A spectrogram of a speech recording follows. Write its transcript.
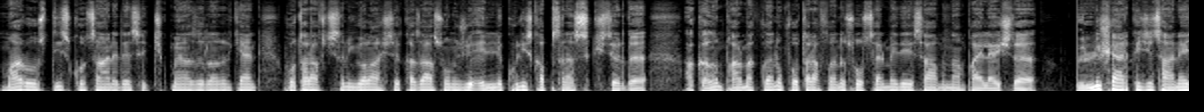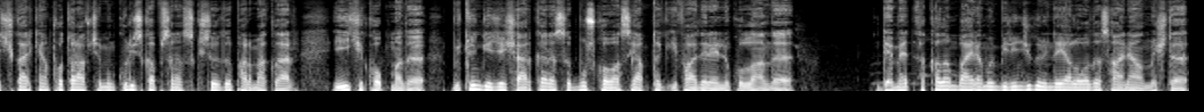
Maros Disco sahnede çıkmaya hazırlanırken fotoğrafçısının yol açtığı kaza sonucu elini kulis kapısına sıkıştırdı. Akalın parmaklarının fotoğraflarını sosyal medya hesabından paylaştı. Ünlü şarkıcı sahneye çıkarken fotoğrafçımın kulis kapısına sıkıştırdığı parmaklar iyi ki kopmadı. Bütün gece şarkı arası buz kovası yaptık ifadelerini kullandı. Demet Akalın bayramın birinci gününde Yalova'da sahne almıştı.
